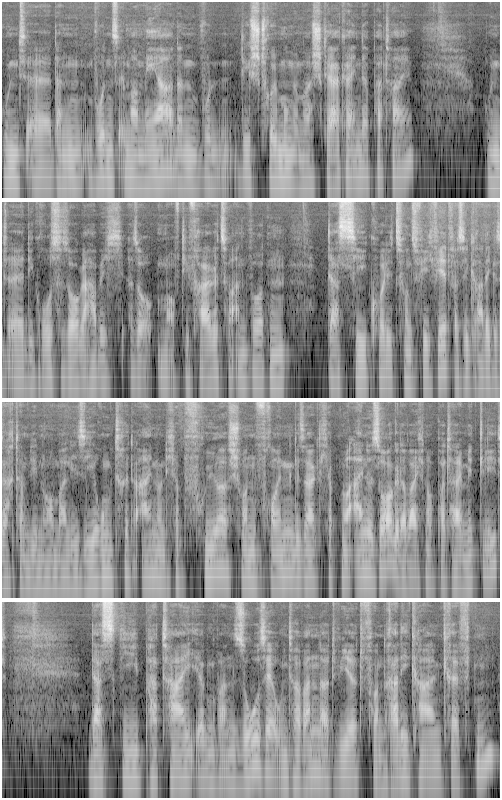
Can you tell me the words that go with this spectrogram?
Und äh, dann wurden es immer mehr, dann wurden die Strömungen immer stärker in der Partei. Und äh, die große Sorge habe ich, also um auf die Frage zu antworten, dass sie koalitionsfähig wird, was Sie gerade gesagt haben, die Normalisierung tritt ein. Und ich habe früher schon Freunden gesagt, ich habe nur eine Sorge, da war ich noch Parteimitglied, dass die Partei irgendwann so sehr unterwandert wird von radikalen Kräften,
